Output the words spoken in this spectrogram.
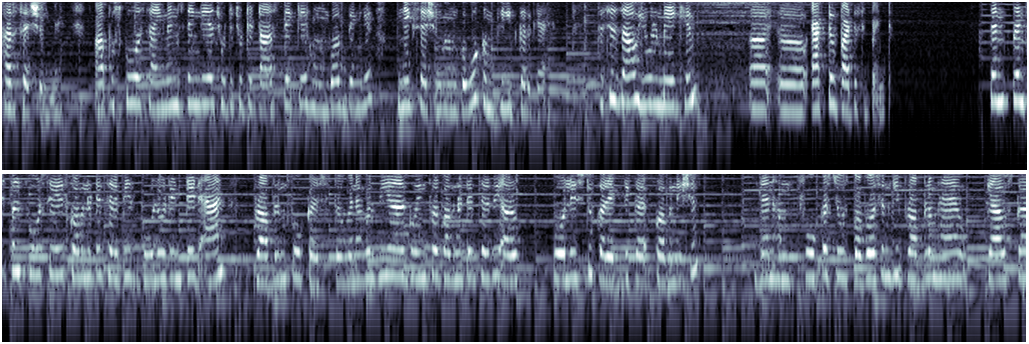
हर सेशन में। आप उसको असाइनमेंट्स देंगे या छोटे छोटे टास्क देके होमवर्क देंगे नेक्स्ट सेशन में उनको वो कंप्लीट करके आए। This is how you will make him active participant then principle 4 says cognitive therapy is goal oriented and problem focused. So whenever we are going for cognitive therapy, our goal is to correct the cognition then हम फोकस जो पर्सन की प्रॉब्लम है क्या उसका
